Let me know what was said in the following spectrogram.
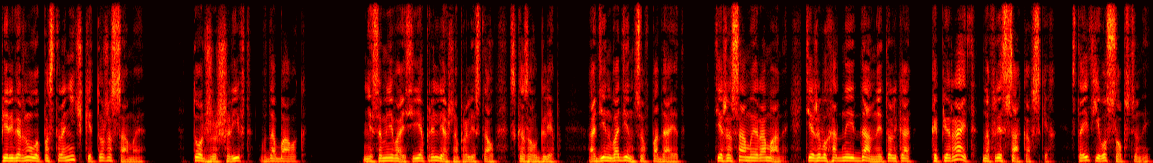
Перевернула по страничке то же самое. Тот же шрифт вдобавок. «Не сомневайся, я прилежно пролистал», — сказал Глеб. «Один в один совпадает. Те же самые романы, те же выходные данные, только копирайт на флисаковских стоит его собственный.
